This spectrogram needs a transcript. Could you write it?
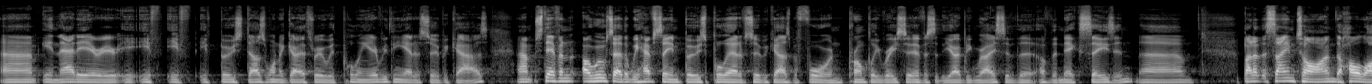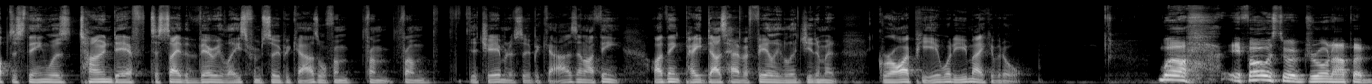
um, in that area if if if Boost does want to go through with pulling everything out of supercars. Um, Stefan, I will say that we have seen Boost pull out of supercars before and promptly resurface at the opening race of the of the next season. Um, but at the same time, the whole Optus thing was tone deaf to say the very least from supercars or from from from the chairman of supercars. And I think I think Pete does have a fairly legitimate gripe here. What do you make of it all? Well, if I was to have drawn up a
